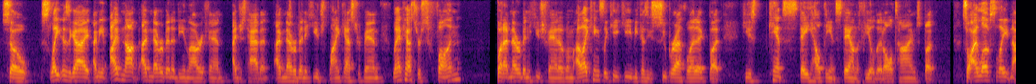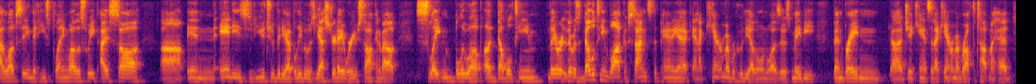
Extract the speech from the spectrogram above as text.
So Slate is a guy. I mean, I've not, I've never been a Dean Lowry fan. I just haven't. I've never been a huge Lancaster fan. Lancaster's fun, but I've never been a huge fan of him. I like Kingsley Keke because he's super athletic, but he just can't stay healthy and stay on the field at all times. But so I love Slaton. I love seeing that he's playing well this week. I saw uh, in Andy's YouTube video, I believe it was yesterday, where he was talking about Slaton blew up a double team. There were there was a double team block of Simon Stepaniak, and I can't remember who the other one was. It was maybe Ben Braden, uh, Jake Hanson. I can't remember off the top of my head.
